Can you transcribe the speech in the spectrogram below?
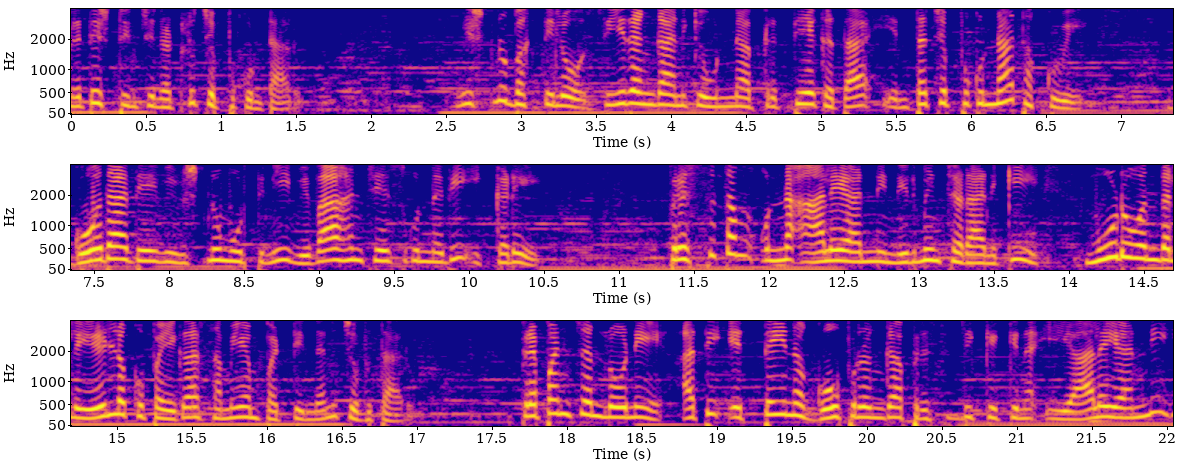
ప్రతిష్ఠించినట్లు చెప్పుకుంటారు. విష్ణు భక్తిలో శ్రీరంగానికి ఉన్న ప్రత్యేకత ఎంత చెప్పుకున్నా తక్కువే. గోదాదేవి విష్ణుమూర్తిని వివాహం చేసుకున్నది ఇక్కడే. ప్రస్తుతం ఉన్న ఆలయాన్ని నిర్మించడానికి మూడు వందల ఏళ్ళకు పైగా సమయం పట్టిందని చెబుతారు. ప్రపంచంలోనే అతి ఎత్తైన గోపురంగా ప్రసిద్ధికెక్కిన ఈ ఆలయాన్ని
